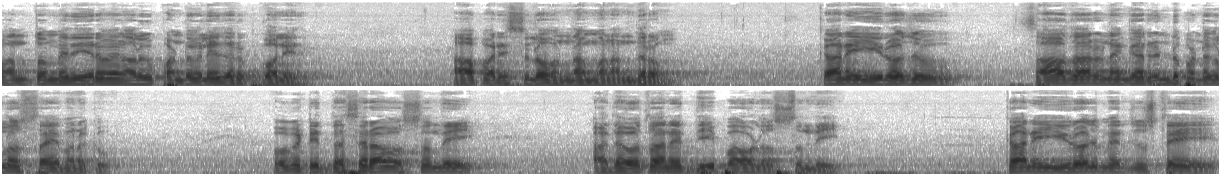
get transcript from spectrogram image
పంతొమ్మిది ఇరవై నాలుగు పండుగలే జరుపుకోలేదు. ఆ పరిస్థితిలో ఉన్నాం మనందరం. కానీ ఈరోజు సాధారణంగా రెండు పండుగలు వస్తాయి మనకు. ఒకటి దసరా వస్తుంది అది అవుతానే దీపావళి వస్తుంది. కానీ ఈరోజు మీరు చూస్తే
